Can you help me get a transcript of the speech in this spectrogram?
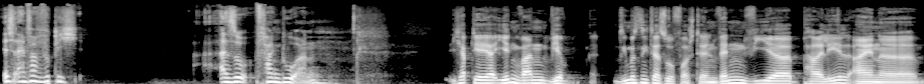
ist einfach wirklich, also fang du an. Ich habe dir ja irgendwann, wir, Sie müssen sich das so vorstellen, wenn wir parallel eine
